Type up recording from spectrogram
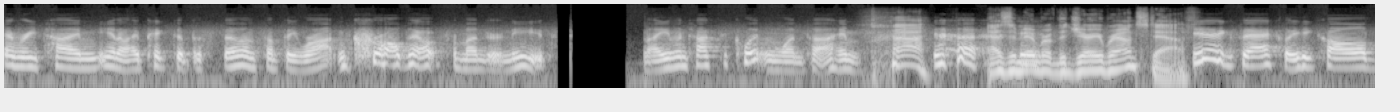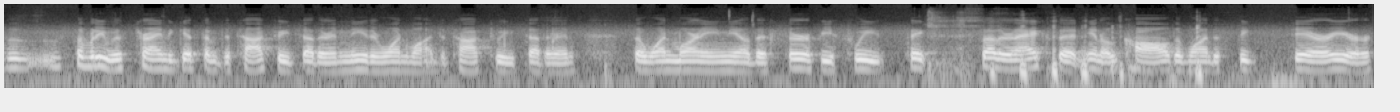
every time, you know, I picked up a stone, something rotten crawled out from underneath. And I even talked to Clinton one time. As a member of the Jerry Brown staff. Yeah, exactly. He called, somebody was trying to get them to talk to each other, and neither one wanted to talk to each other. And so one morning, you know, the syrupy, sweet, thick Southern accent, you know, called and wanted to speak Jerry or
